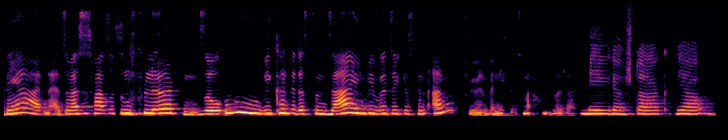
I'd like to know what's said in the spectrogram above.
werden? Also was, es war so ein Flirten, so, uh, wie könnte das denn sein? Wie würde sich das denn anfühlen, wenn ich das machen würde? Mega stark, ja.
